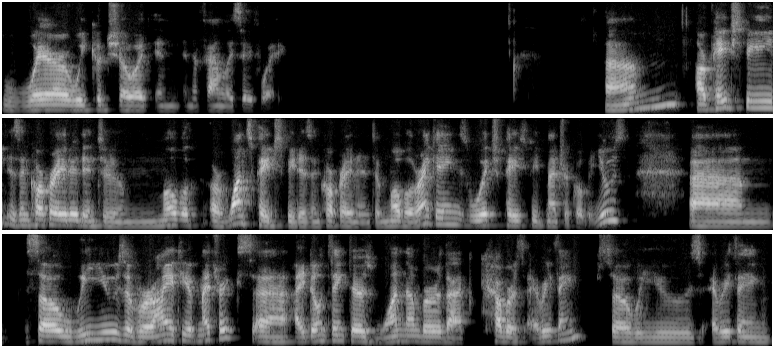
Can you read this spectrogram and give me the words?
where we could show it in, in a family-safe way. Um, our page speed is incorporated into mobile, or once page speed is incorporated into mobile rankings, which page speed metric will be used. Um, so we use a variety of metrics. Uh, I don't think there's one number that covers everything. So we use everything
